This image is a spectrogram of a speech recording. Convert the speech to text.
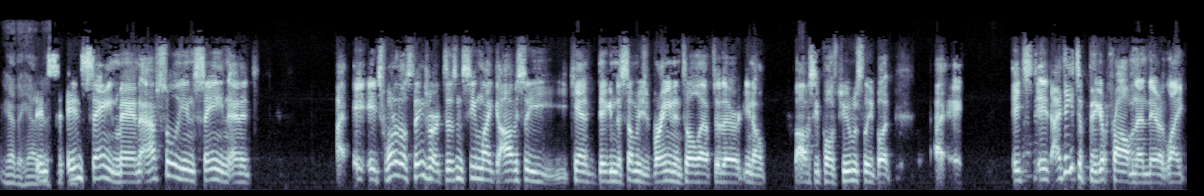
yeah, they had. it's insane, man. Absolutely insane, and it, I, it it's one of those things where it doesn't seem like obviously you can't dig into somebody's brain until after they're you know obviously posthumously, but I, it, it's it, I think it's a bigger problem than they're like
